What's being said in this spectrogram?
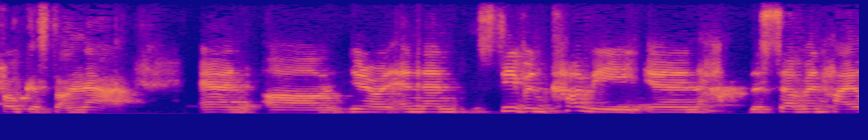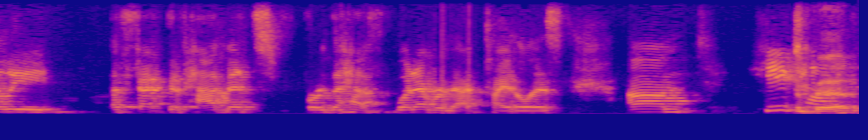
focused on that. And, um, you know, and then Stephen Covey in the seven highly effective habits for the whatever that title is. Um, he told, uh,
